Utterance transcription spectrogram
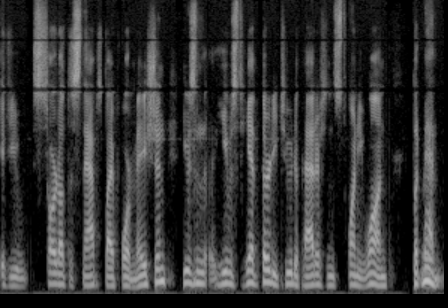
if you sort out the snaps by formation, he was in the, he was he had 32 to Patterson's 21. But man,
